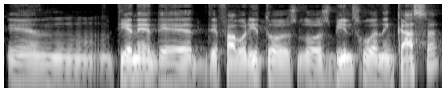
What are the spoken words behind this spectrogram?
en, tiene de, de, favoritos los Bills jugando en casa.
